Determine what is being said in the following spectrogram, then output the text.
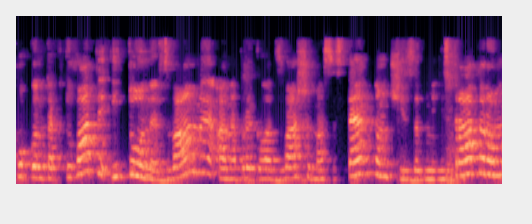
поконтактувати, і то не з вами, а, наприклад, з вашим асистентом чи з адміністратором,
